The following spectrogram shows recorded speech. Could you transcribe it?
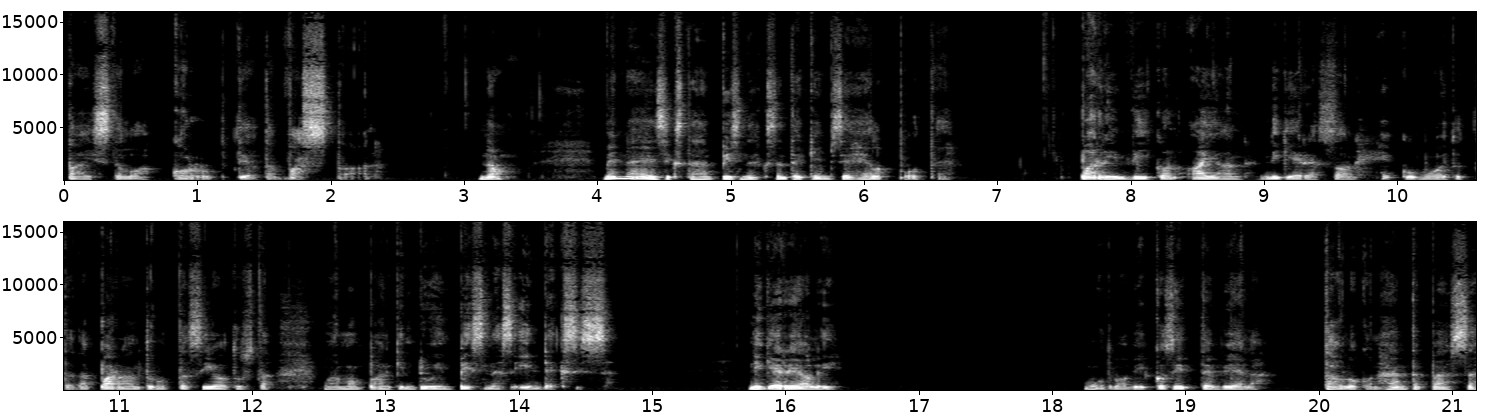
taistelua korruptiota vastaan. No, Mennään ensiksi tähän bisneksen tekemisen helppouteen. Parin viikon ajan Nigeriassa on hekumoitu tätä parantunutta sijoitusta Maailmanpankin Doing Business Indexissä. Nigeria oli muutama viikko sitten vielä taulukon häntäpäässä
